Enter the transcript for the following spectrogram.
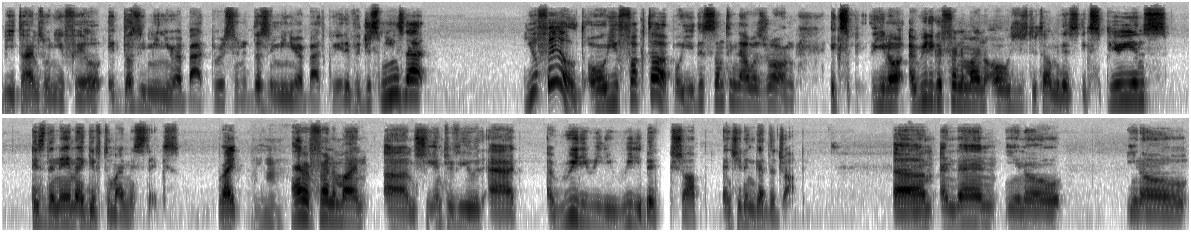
be times when you fail. It doesn't mean you're a bad person. It doesn't mean you're a bad creative. It just means that you failed or you fucked up or you did something that was wrong. Exp- you know, a really good friend of mine always used to tell me this: experience is the name I give to my mistakes. Right? Mhm. I have a friend of mine. Um, she interviewed at a really, really, really big shop, and she didn't get the job. Um, and then you know, you know,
